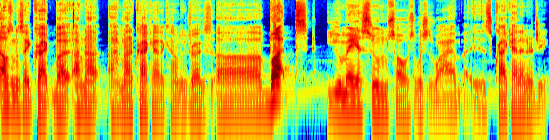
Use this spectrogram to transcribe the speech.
I was gonna say crack, but I'm not. I'm not a crack addict. I don't do drugs. Uh, but you may assume so, which is why I'm, it's crackhead energy.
